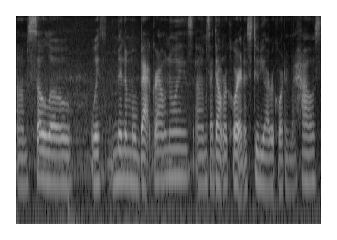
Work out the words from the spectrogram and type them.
um, solo with minimal background noise. Um, I don't record in a studio, I record in my house.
